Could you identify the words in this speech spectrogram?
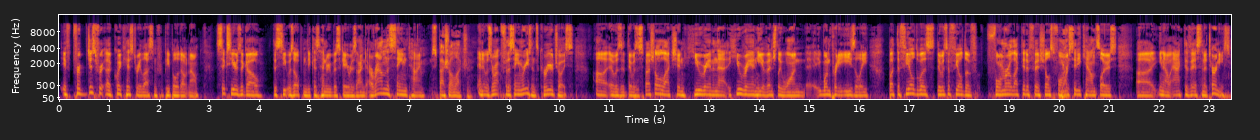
if for just for a quick history lesson for people who don't know, six years ago the seat was open because Henry Bousquet resigned around the same time, Special election. and it was around for the same reasons, career choice. Uh, it was a, there was a special election. Hugh ran in that. Hugh ran. He eventually won. He won pretty easily. But the field was there was a field of former elected officials, former city councilors, uh, you know, activists and attorneys.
